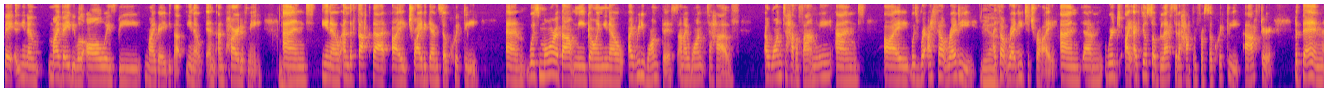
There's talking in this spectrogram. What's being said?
ba- you know my baby will always be my baby that you know and and part of me mm-hmm. and you know and the fact that i tried again so quickly um was more about me going you know i really want this and i want to have i want to have a family and i was re- i felt ready Yeah. I felt ready to try, and um, we're. I, I feel so blessed that it happened for us so quickly after. But then,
